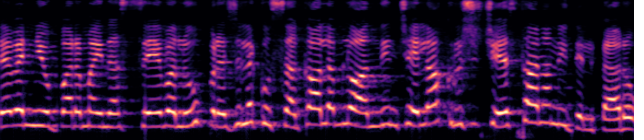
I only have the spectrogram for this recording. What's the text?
రెవెన్యూ పరమైన సేవలు ప్రజలకు సకాలంలో అందించేలా కృషి చేస్తానని తెలిపారు.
